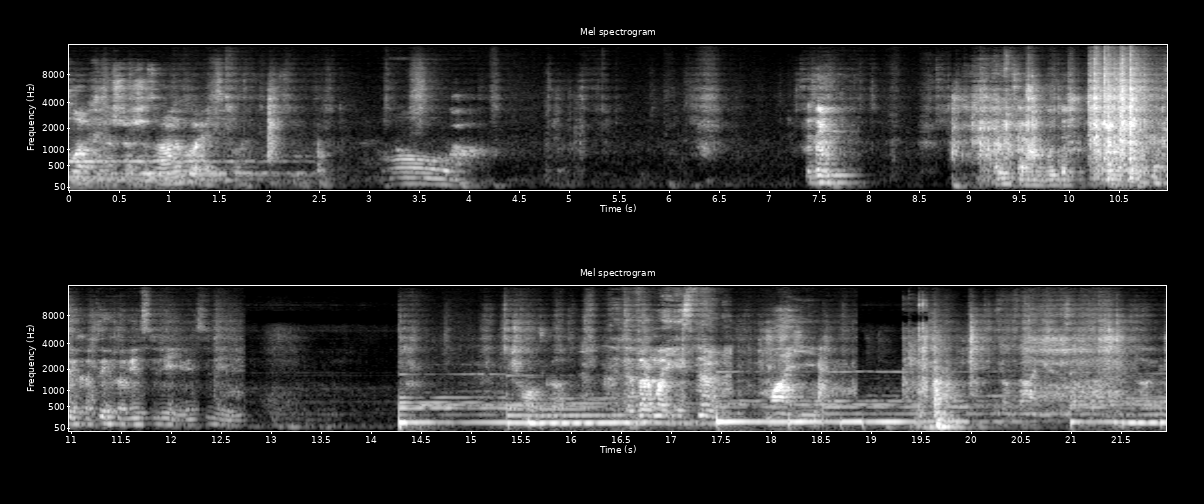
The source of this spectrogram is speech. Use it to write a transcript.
Хлопці, ну що, що з вами коїться? Сиди. Поліцейом будеш. Тихо, тихо, тихо, він свій, він свій. Чітко. Ти тепер магістр магії. Завдання, завдання, так.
